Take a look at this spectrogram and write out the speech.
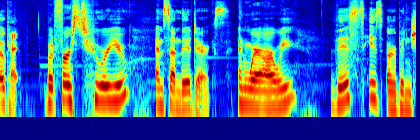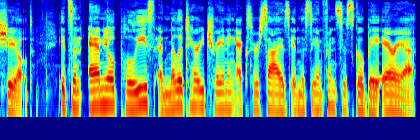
Okay. But first, who are you? I'm Sandhya Dirks. And where are we? This is Urban Shield. It's an annual police and military training exercise in the San Francisco Bay Area.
